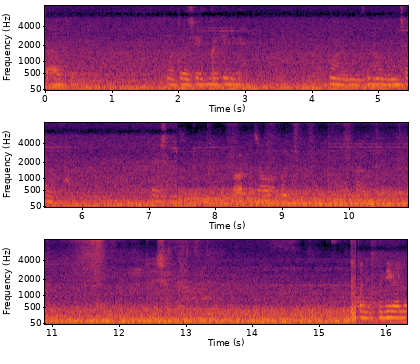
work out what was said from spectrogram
काय होतं? महत्त्वाची एक मिटिंग आहे. महाराजांचं नाव घेऊन चला. फ्लोअरला जाऊ आपण काय आपण इथं निघालो.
